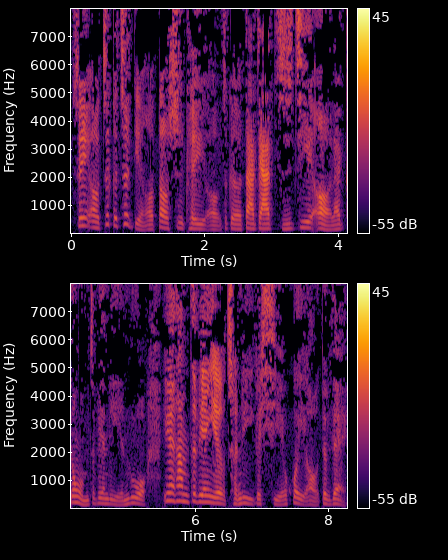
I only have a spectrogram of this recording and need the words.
所以哦，这个这点哦倒是可以哦，这个大家直接哦来跟我们这边联络，因为他们这边也有成立一个协会哦，对不对？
